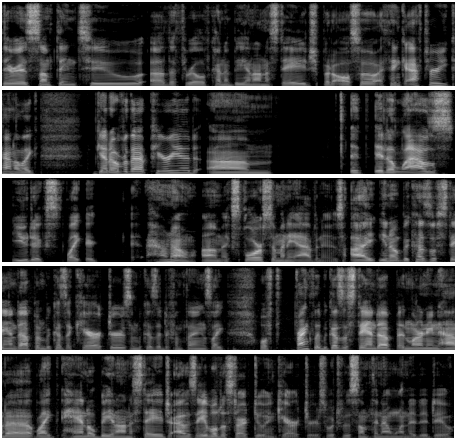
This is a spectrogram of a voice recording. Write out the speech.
there is something to uh, the thrill of kind of being on a stage, but also I think after you kind of like get over that period, um, it it allows you to ex- like I don't know, um, explore so many avenues. I, you know, because of stand up and because of characters and because of different things, like, well, f- frankly, because of stand up and learning how to, like, handle being on a stage, I was able to start doing characters, which was something I wanted to do.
